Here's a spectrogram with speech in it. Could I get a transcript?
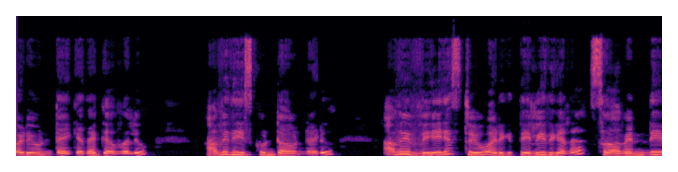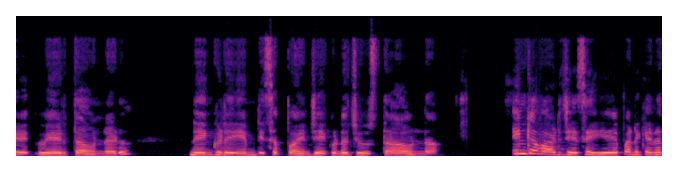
పడి ఉంటాయి కదా గవ్వలు. అవి తీసుకుంటా ఉన్నాడు. అవి వేస్ట్ వాడికి తెలియదు కదా. సో అవన్నీ వేడుతా ఉన్నాడు. నేను కూడా ఏం డిసప్పాయింట్ చేయకుండా చూస్తా ఉన్నా. ఇంకా వాడు చేసే ఏ పనికైనా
